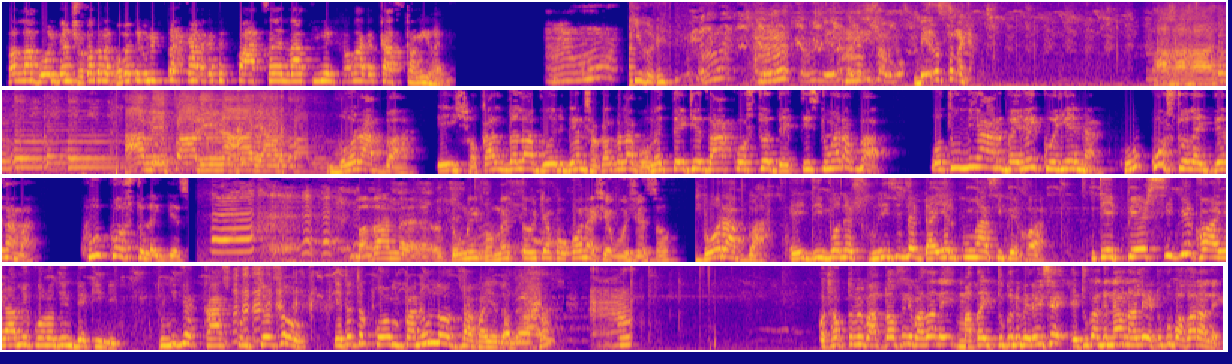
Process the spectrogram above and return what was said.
শালা বলবেন সকালবেলা ঘুমে থেকে উঠে টাকা লাগাতে পাঁচ ছয় লাখ তিনে শালা আগে কাজ কামই হয় বেরোচ্ছে না? আমি পারি না আর বোর আব্বা এই সকালবেলা বলবেন সকালবেলা ঘুমের যা কষ্ট দেখতিস তোমার আব্বা ও তুমি আর বাইরে করিয়ে না। খুব কষ্ট লাগতেছে আমার খুব কষ্ট লাগতেছে। বাগান তুমি ঘুমের তো ওইটা কখন এসে বসেছো? বোর আব্বা এই জীবনে শুনেছি যে ডাইয়ের পুঙা চিপে খাওয়া এই পেট চিপে খাওয়া আমি কোনোদিন দেখিনি। তুমি যে কাজ করতেছো এটা তো কোম্পানিও লজ্জা পাইয়ে যাবে ওসব তুমি বাদ দাও চিনি বাজান এই মাথা একটুকুনি বেরোইছে এটুকু আগে নাও নাহলে এটুকু পাবার আনে।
